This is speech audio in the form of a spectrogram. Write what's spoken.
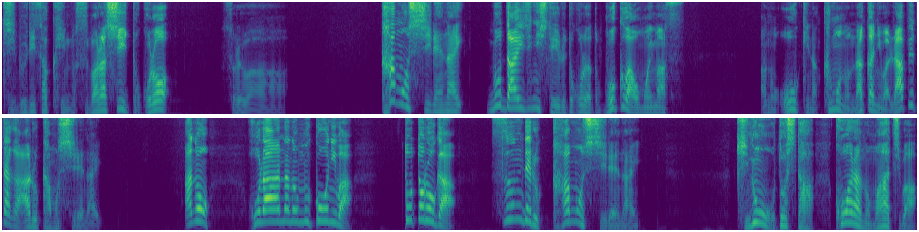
ジブリ作品の素晴らしいところ。それはかもしれないを大事にしているところだと僕は思います。あの大きな雲の中にはラピュタがあるかもしれない。あのホラー穴の向こうにはトトロが住んでるかもしれない。昨日落としたコアラのマーチは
